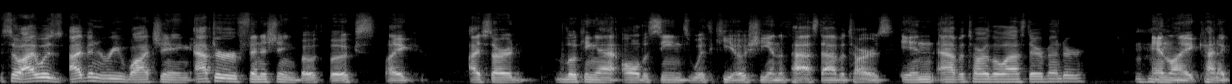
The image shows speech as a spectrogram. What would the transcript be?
so I was I've been rewatching after finishing both books. Like I started looking at all the scenes with Kyoshi and the past avatars in Avatar: The Last Airbender, mhm. and like kind of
